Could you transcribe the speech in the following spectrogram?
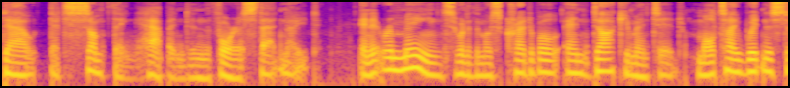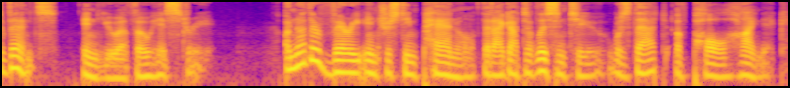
doubt that something happened in the forest that night and it remains one of the most credible and documented multi witnessed events in UFO history. Another very interesting panel that I got to listen to was that of Paul Hynek.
